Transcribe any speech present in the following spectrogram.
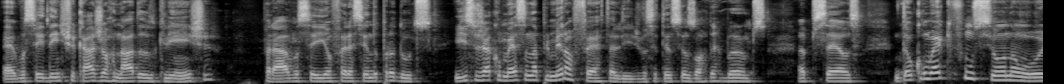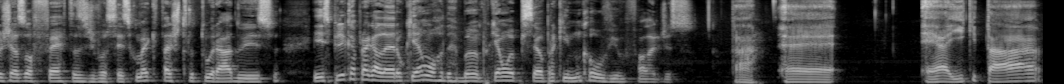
é você identificar a jornada do cliente para você ir oferecendo produtos. E isso já começa na primeira oferta ali, de você ter os seus order bumps, upsells. Então, como é que funcionam hoje as ofertas de vocês? Como é que tá estruturado isso? E explica pra galera o que é um order bump, o que é um upsell, para quem nunca ouviu falar disso. Tá. É, é aí que tá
